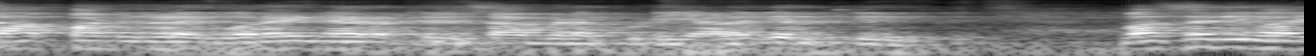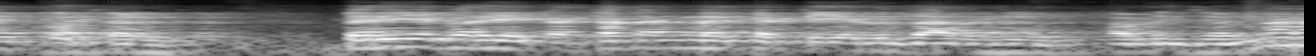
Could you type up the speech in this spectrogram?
சாப்பாடுகளை ஒரே நேரத்தில் சாப்பிடக்கூடிய அளவிற்கு வசதி வாய்ப்புகள் பெரிய பெரிய கட்டடங்களை கட்டி இருந்தார்கள் அப்படின்னு சொன்னா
